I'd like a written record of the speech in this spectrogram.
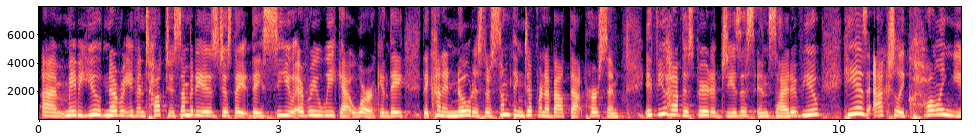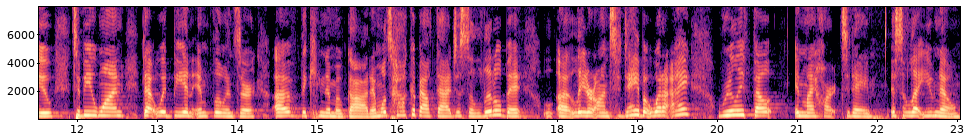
um, maybe you've never even talked to. Somebody is just, they, they see you every week at work and they, they kind of notice there's something different about that person. If you have the Spirit of Jesus inside of you, he is actually calling you to be one that would be an influencer of the kingdom of God. And we'll talk about that just a little bit uh, later on today. But what I really felt in my heart today is to let you know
